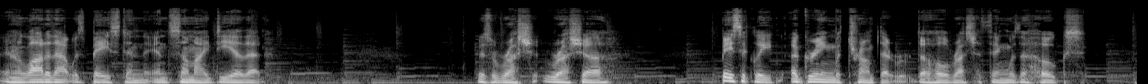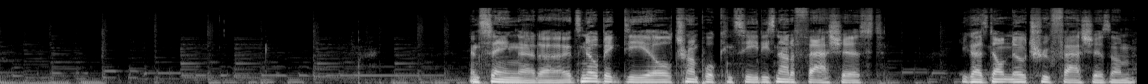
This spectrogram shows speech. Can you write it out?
And a lot of that was based in, in some idea that there's Russia, Russia basically agreeing with Trump that the whole Russia thing was a hoax. and saying that uh, it's no big deal. Trump will concede. He's not a fascist. You guys don't know true fascism.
